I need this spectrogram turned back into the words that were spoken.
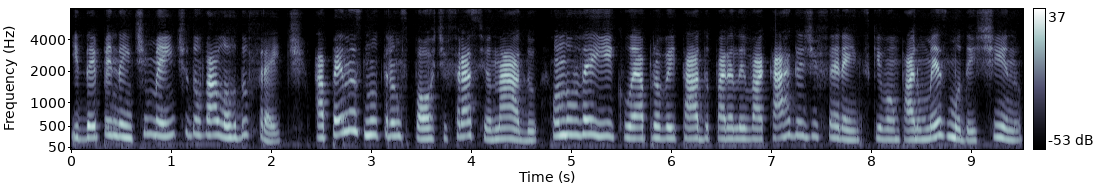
independentemente do valor do frete. Apenas no transporte fracionado, quando um veículo é aproveitado para levar cargas diferentes que vão para o mesmo destino,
